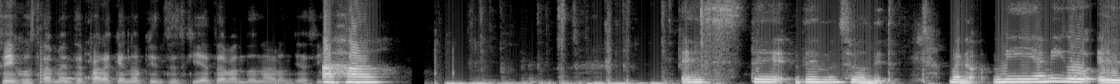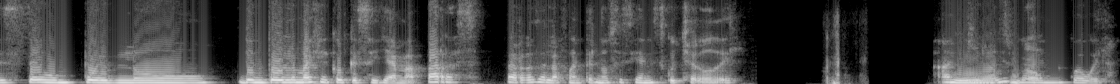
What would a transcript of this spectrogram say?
Sí, justamente para que no pienses que ya te abandonaron. Ya Ajá. Este, denme un segundito. Bueno, mi amigo es de un pueblo, de un pueblo mágico que se llama Parras. Parras de la Fuente, no sé si han escuchado de él. Aquí no, en Coahuila.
